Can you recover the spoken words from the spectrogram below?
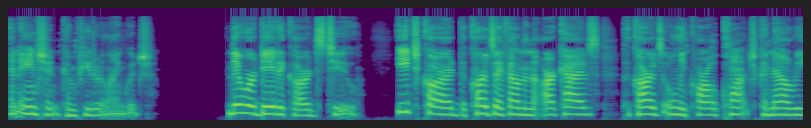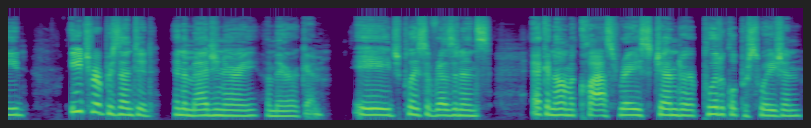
an ancient computer language. There were data cards, too. Each card, the cards I found in the archives, the cards only Carl Claunch could now read, each represented an imaginary American. Age, place of residence, economic class, race, gender, political persuasion.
